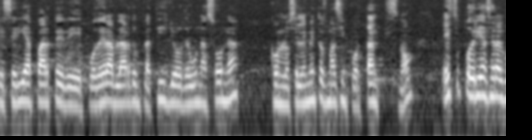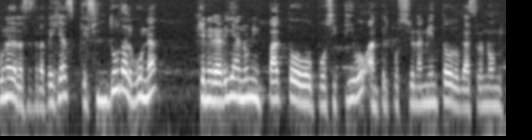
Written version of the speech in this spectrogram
que sería parte de poder hablar de un platillo, de una zona, con los elementos más importantes, ¿no? Esto podría ser alguna de las estrategias que sin duda alguna generarían un impacto positivo ante el posicionamiento gastronómico.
